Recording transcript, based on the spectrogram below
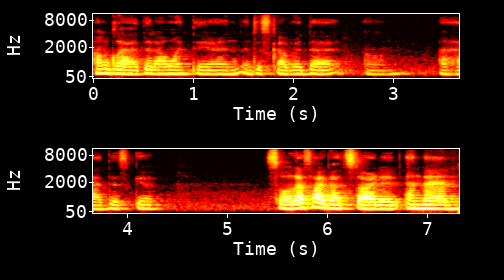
I'm glad that I went there and, and discovered that um, I had this gift. So that's how I got started, and then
